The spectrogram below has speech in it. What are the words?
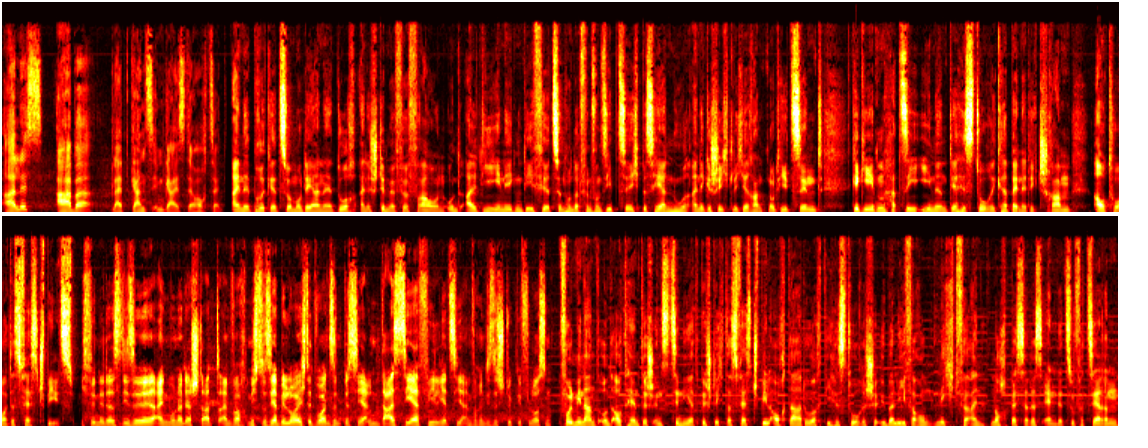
alles, aber bleibt ganz im Geist der Hochzeit. Eine Brücke zur Moderne durch eine Stimme für Frauen und all diejenigen, die 1475 bisher nur eine geschichtliche Randnotiz sind. Gegeben hat sie ihnen der Historiker Benedikt Schramm, Autor des Festspiels. Ich finde, dass diese Einwohner der Stadt einfach nicht so sehr beleuchtet worden sind bisher. Und da ist sehr viel jetzt hier einfach in dieses Stück geflossen. Fulminant und authentisch inszeniert besticht das Festspiel auch dadurch, die historische Überlieferung nicht für ein noch besseres Ende zu verzerren.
